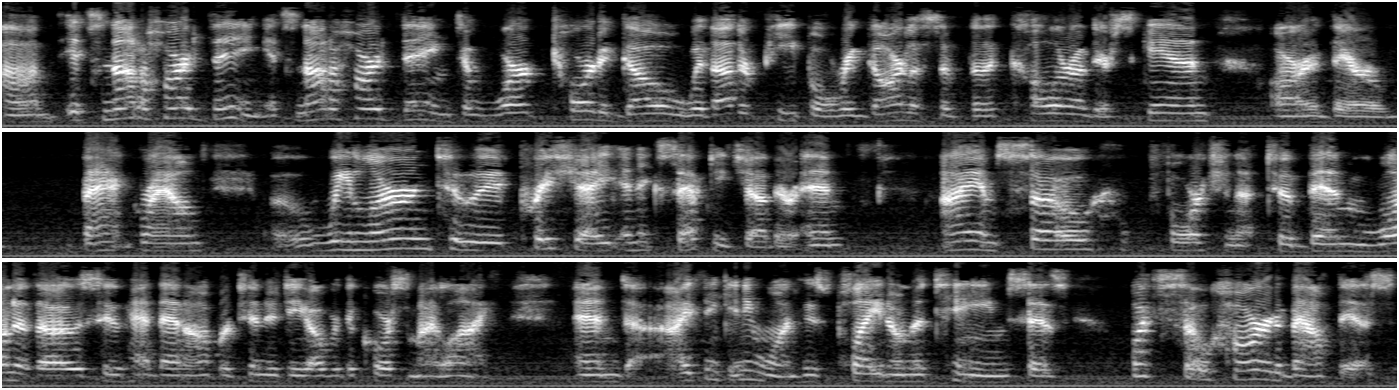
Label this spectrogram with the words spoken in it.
Um, it's not a hard thing. It's not a hard thing to work toward a goal with other people, regardless of the color of their skin or their background. Uh, we learn to appreciate and accept each other. And I am so fortunate to have been one of those who had that opportunity over the course of my life. And I think anyone who's played on a team says, What's so hard about this?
